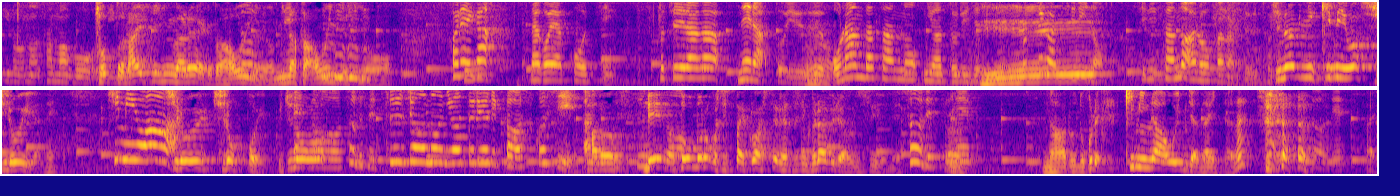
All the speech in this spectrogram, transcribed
色の卵をちょっとライティングがあれやけど青いのよ、ね。皆さん青いんですよ。これが名古屋コーチンこちらがネラといううん。オランダ産の鶏ですね。こっちがチリのチリ産のアローカナというち鶏なみに君は白いやね。黄身は白い白っぽい。うちえっの、と、そうですね。通常の鶏よりかは少しああの例のトウモロコシいっぱい食わしてるやつに比べれば薄いよね。そうですね、なるほど。これ君が青いんじゃないんだな。はいそうです。はい、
